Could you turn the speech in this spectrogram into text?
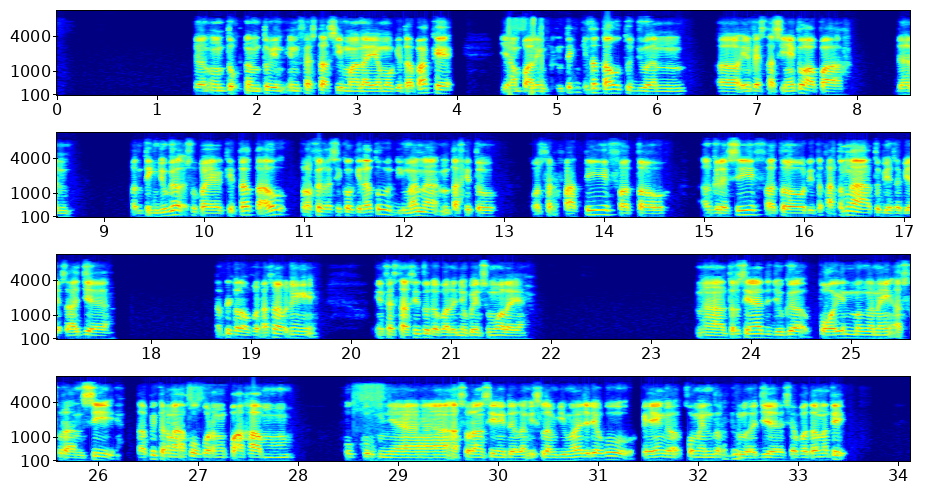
Dan untuk tentuin investasi mana yang mau kita pakai, yang paling penting kita tahu tujuan uh, investasinya itu apa. Dan penting juga supaya kita tahu profil resiko kita tuh di mana, entah itu konservatif atau agresif atau di tengah-tengah atau biasa-biasa aja. Tapi kalau aku rasa ini investasi itu udah pada nyobain semua lah ya. Nah, terus ini ada juga poin mengenai asuransi. Tapi karena aku kurang paham hukumnya asuransi ini dalam Islam gimana, jadi aku kayaknya nggak komentar dulu aja. Siapa tahu nanti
